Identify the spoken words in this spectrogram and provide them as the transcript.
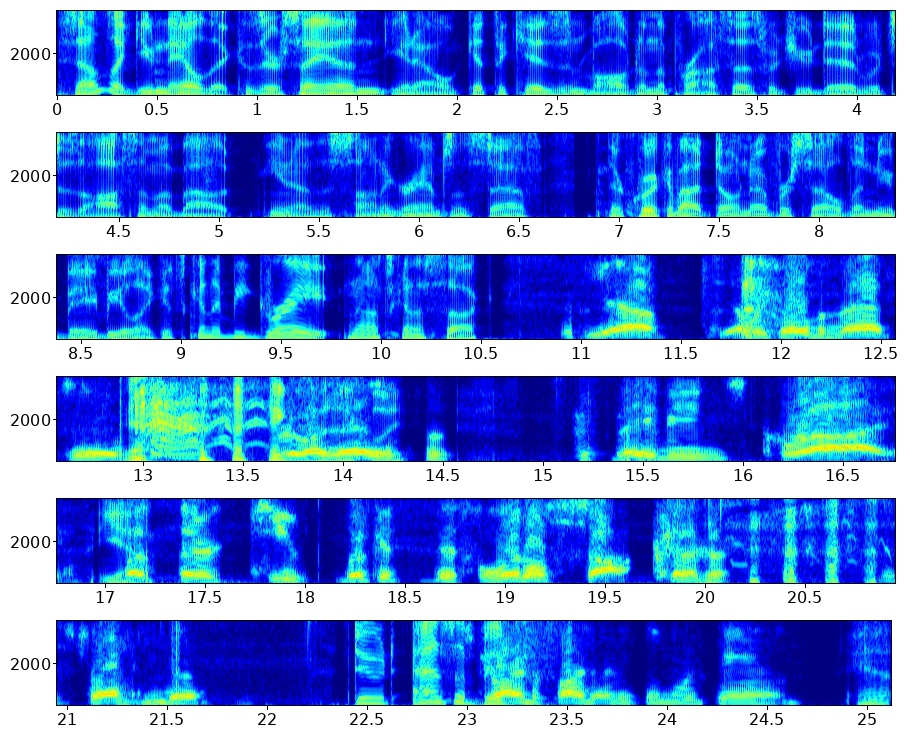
Sounds like you nailed it because they're saying, you know, get the kids involved in the process, which you did, which is awesome about, you know, the sonograms and stuff. They're quick about don't oversell the new baby. Like, it's going to be great. No, it's going to suck. yeah, yeah, we told them that too. Exactly. like, hey, babies cry, Yeah. but they're cute. Look at this little sock. Just trying to Dude, as a big trying to find anything we can. yeah,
